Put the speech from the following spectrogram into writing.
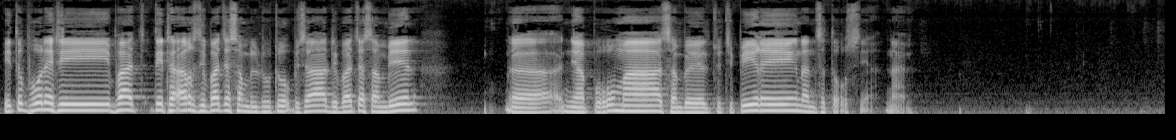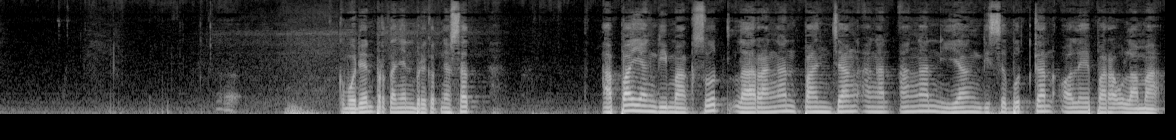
itu boleh dibaca, tidak harus dibaca sambil duduk, bisa dibaca sambil uh, nyapu rumah, sambil cuci piring dan seterusnya. Nah. Kemudian pertanyaan berikutnya Ustaz, apa yang dimaksud larangan panjang angan-angan yang disebutkan oleh para ulama?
